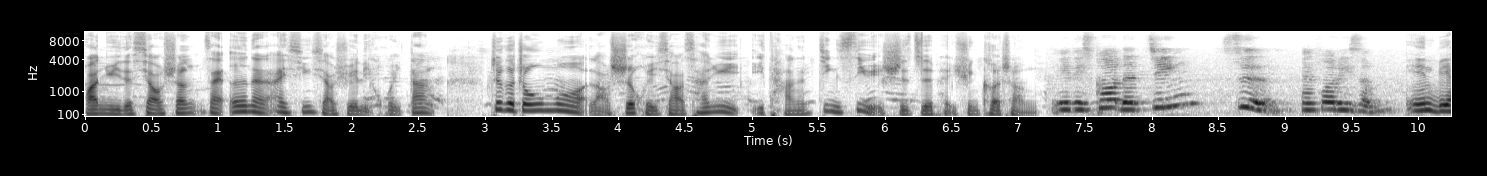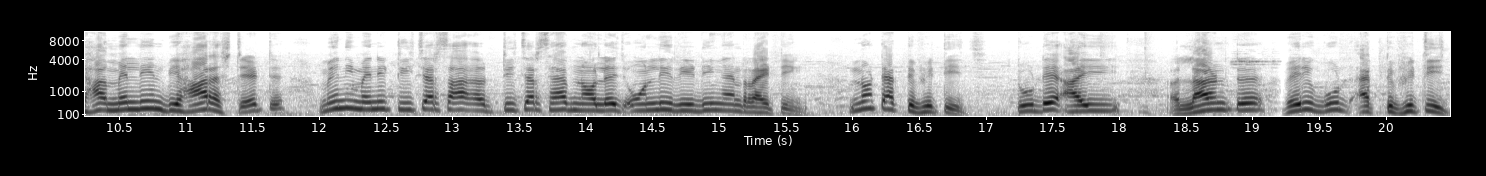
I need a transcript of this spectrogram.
欢愉的笑声在阿南爱心小学里回荡。这个周末，老师回校参与一堂近似语师资培训课程。It is called the Jing Si aphorism. In Bihar, mainly in Bihar state, many many teachers are, teachers have knowledge only reading and writing, not activities. Today I learned very good activities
